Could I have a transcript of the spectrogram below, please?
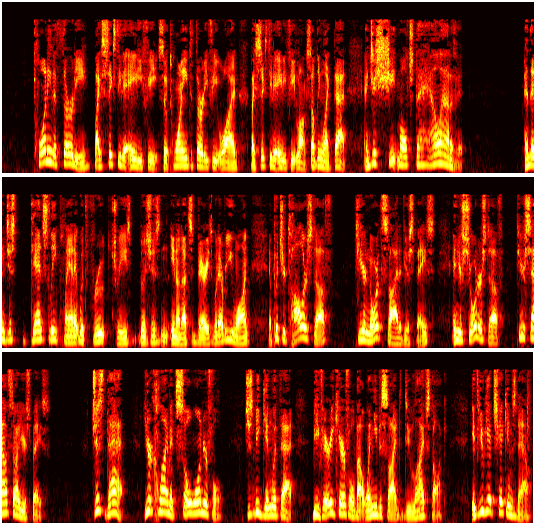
20 to 30 by 60 to 80 feet. So 20 to 30 feet wide by 60 to 80 feet long, something like that. And just sheet mulch the hell out of it. And then just densely plant it with fruit trees, bushes, you know, nuts, berries, whatever you want. And put your taller stuff to your north side of your space and your shorter stuff to your south side of your space. Just that. Your climate's so wonderful. Just begin with that. Be very careful about when you decide to do livestock. If you get chickens now,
